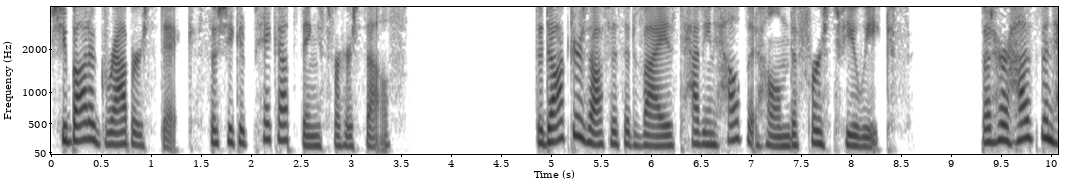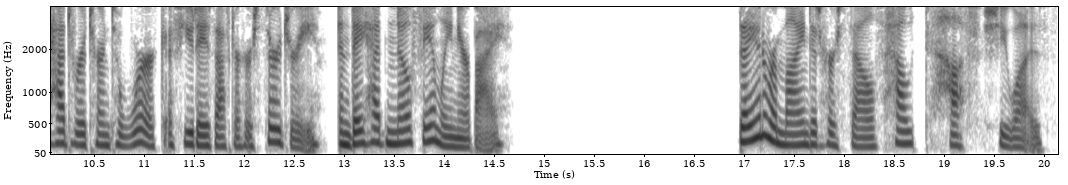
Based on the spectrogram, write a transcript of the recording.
She bought a grabber stick so she could pick up things for herself. The doctor's office advised having help at home the first few weeks. But her husband had to return to work a few days after her surgery, and they had no family nearby. Diana reminded herself how tough she was.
